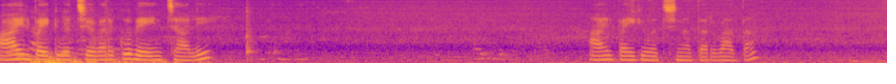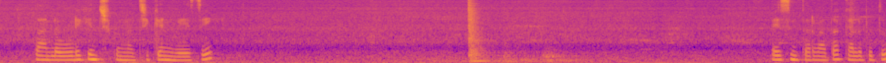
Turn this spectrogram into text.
ఆయిల్ పైకి వచ్చే వరకు వేయించాలి. ఆయిల్ పైకి వచ్చిన తర్వాత దానిలో ఉడికించుకున్న చికెన్ వేసి వేసిన తర్వాత కలుపుతూ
